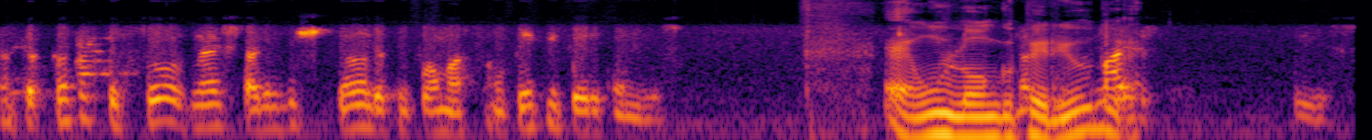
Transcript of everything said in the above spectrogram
tantas, tantas pessoas né, estarem buscando essa informação o tempo inteiro conosco. É um longo período. Mais... Isso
